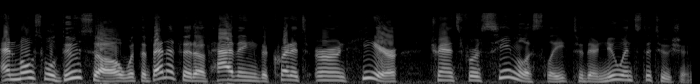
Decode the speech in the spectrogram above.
and most will do so with the benefit of having the credits earned here transfer seamlessly to their new institution.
